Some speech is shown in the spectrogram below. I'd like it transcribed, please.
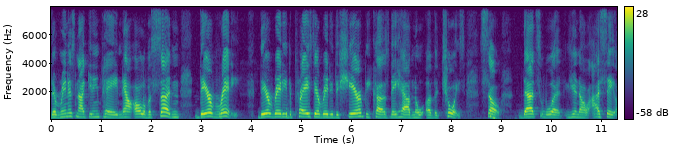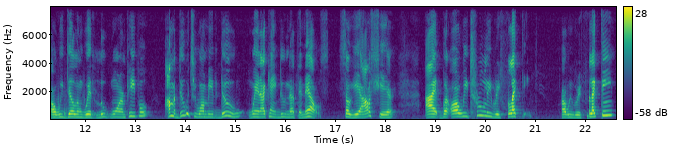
their rent is not getting paid. Now all of a sudden they're ready they're ready to praise, they're ready to share because they have no other choice. So that's what, you know, I say, are we dealing with lukewarm people? I'm to do what you want me to do when I can't do nothing else. So yeah, I'll share. I but are we truly reflecting? Are we reflecting?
